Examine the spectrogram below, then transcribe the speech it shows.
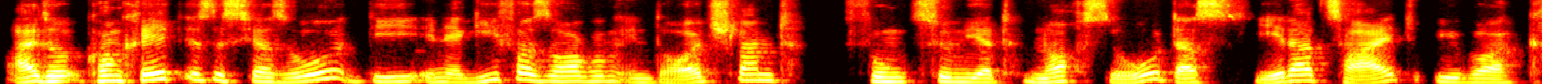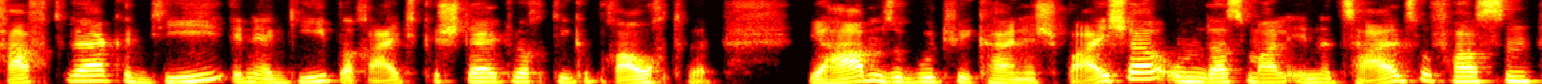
also konkret ist es ja so, die Energieversorgung in Deutschland funktioniert noch so, dass jederzeit über Kraftwerke die Energie bereitgestellt wird, die gebraucht wird. Wir haben so gut wie keine Speicher, um das mal in eine Zahl zu fassen.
